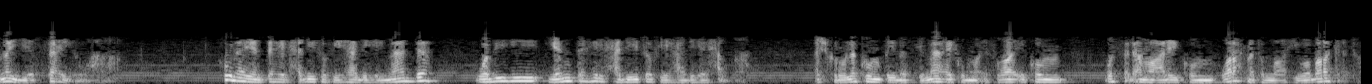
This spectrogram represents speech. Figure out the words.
من يستعيرها هنا ينتهي الحديث في هذه المادة وبه ينتهي الحديث في هذه الحلقة. أشكر لكم طيب استماعكم وإصغائكم والسلام عليكم ورحمة الله وبركاته.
